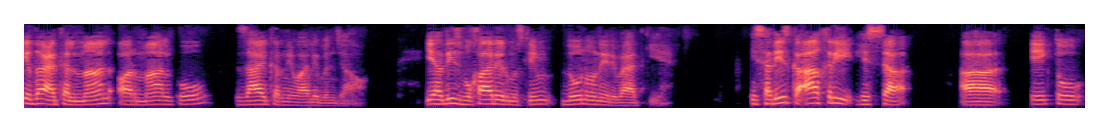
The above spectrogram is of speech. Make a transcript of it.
اضاعت المال اور مال کو ضائع کرنے والے بن جاؤ۔ یہ حدیث بخاری اور مسلم دونوں نے روایت کی ہے۔ اس حدیث کا آخری حصہ ایک تو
